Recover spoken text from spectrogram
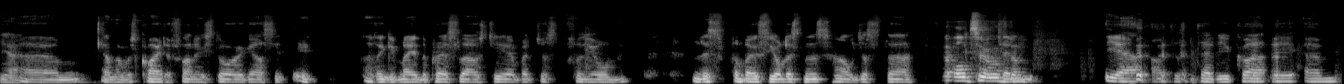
Yeah. Um, and there was quite a funny story, Gus. It, it, I think it made the press last year, but just for your list for both your listeners, I'll just uh, all two of them. You, yeah, I'll just tell you quietly. Um,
